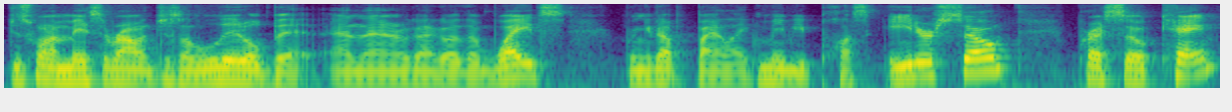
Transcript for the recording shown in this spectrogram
Just want to mess around with just a little bit. And then we're going to go to the whites, bring it up by like maybe plus eight or so. Press OK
